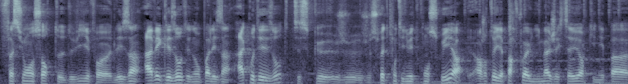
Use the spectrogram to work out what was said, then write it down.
fassions en sorte de vivre les uns avec les autres et non pas les uns à côté des autres. C'est ce que je, souhaite continuer de construire. Argenteuil, il y a parfois une image extérieure qui n'est pas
